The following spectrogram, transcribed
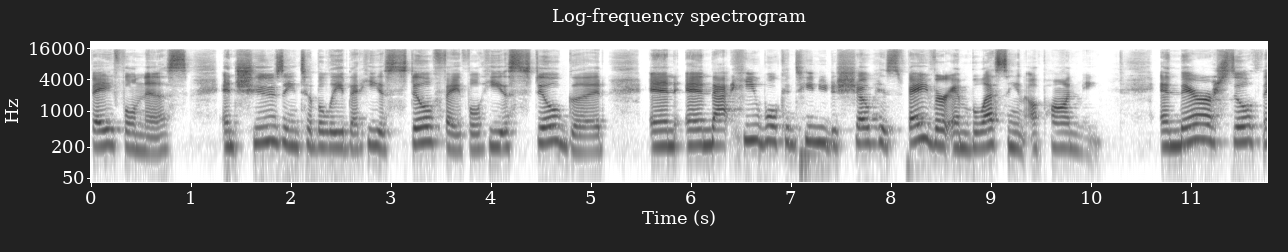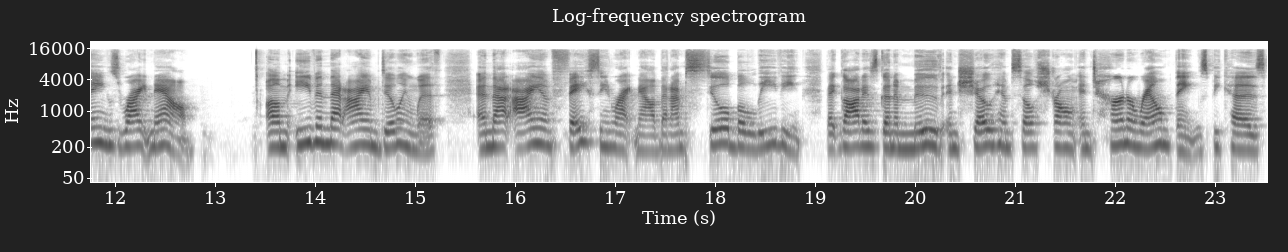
faithfulness and choosing to believe that he is still faithful, he is still good and and that he will continue to show his favor and blessing upon me. And there are still things right now um, even that I am dealing with and that I am facing right now, that I'm still believing that God is going to move and show himself strong and turn around things because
